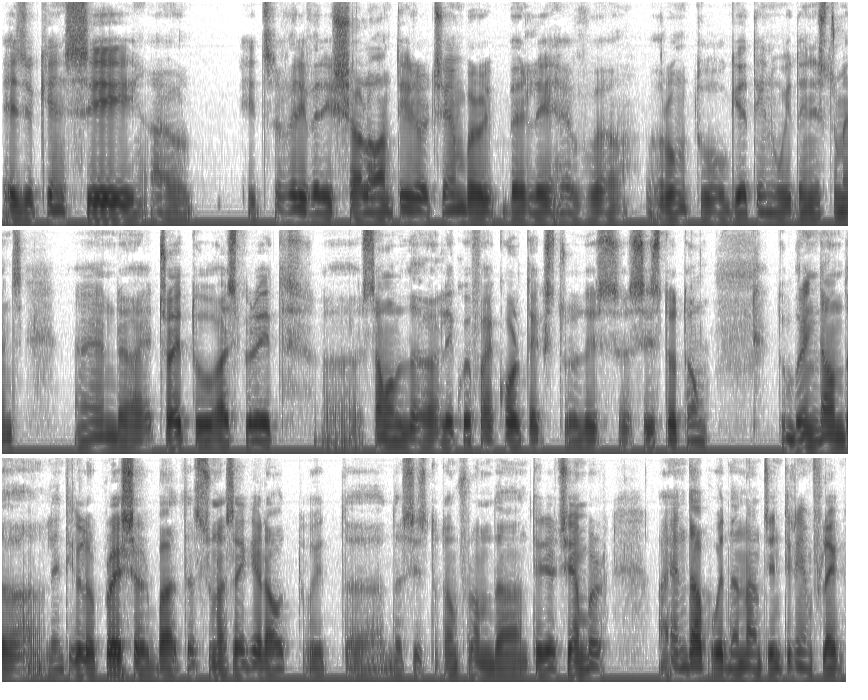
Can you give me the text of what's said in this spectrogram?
As you can see, uh, it's a very very shallow anterior chamber. We barely have uh, room to get in with the instruments, and I tried to aspirate some of the liquefied cortex through this uh, cystotome to bring down the lenticular pressure but as soon as I get out with uh, the cystotome from the anterior chamber I end up with an Argentinian flag.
